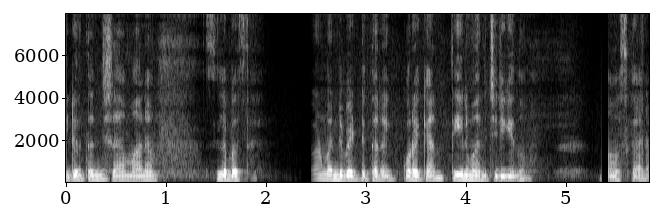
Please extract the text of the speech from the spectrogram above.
ഇരുപത്തഞ്ച് ശതമാനം സിലബസ് ഗവൺമെന്റ് വെട്ടിത്തറ കുറയ്ക്കാൻ തീരുമാനിച്ചിരിക്കുന്നു. നമസ്കാരം.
